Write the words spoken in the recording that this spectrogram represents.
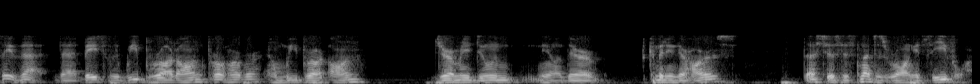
say that that basically we brought on Pearl Harbor and we brought on Germany doing you know their committing their horrors. That's just it's not just wrong, it's evil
